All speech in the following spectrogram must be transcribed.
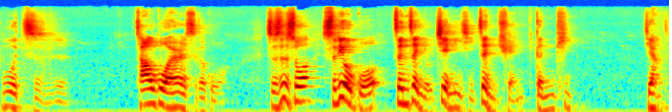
不止，超过二十个国，只是说十六国真正有建立起政权更替，这样子，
